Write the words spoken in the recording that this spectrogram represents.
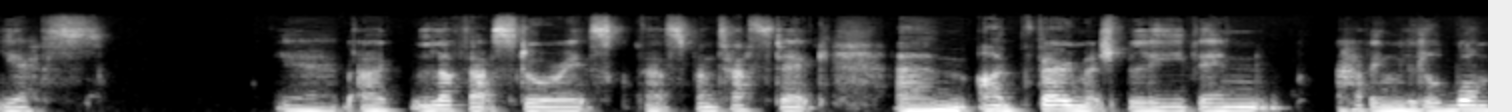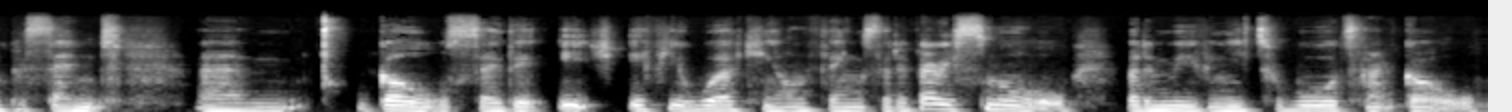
Yes. Yeah, I love that story. It's that's fantastic. Um, I very much believe in having little one percent um, goals so that each if you're working on things that are very small but are moving you towards that goal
